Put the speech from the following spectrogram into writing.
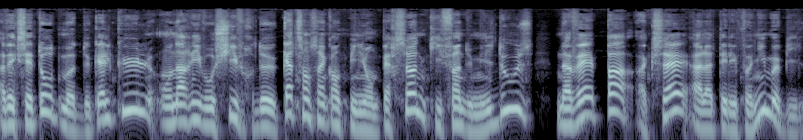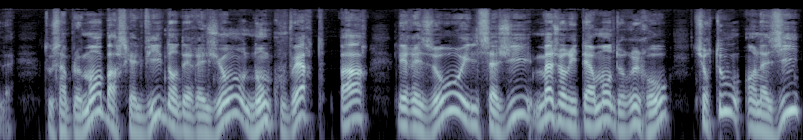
Avec cet autre mode de calcul, on arrive au chiffre de 450 millions de personnes qui, fin 2012, n'avaient pas accès à la téléphonie mobile, tout simplement parce qu'elles vivent dans des régions non couvertes par les réseaux et il s'agit majoritairement de ruraux, surtout en Asie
